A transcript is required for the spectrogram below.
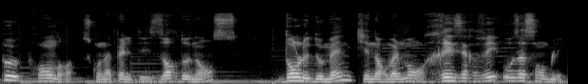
peut prendre ce qu'on appelle des ordonnances dans le domaine qui est normalement réservé aux assemblées.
